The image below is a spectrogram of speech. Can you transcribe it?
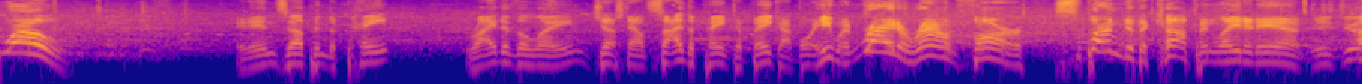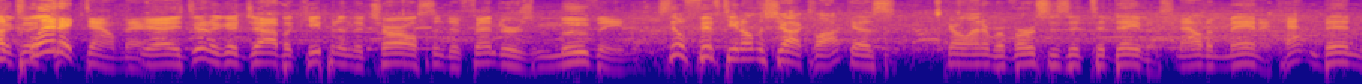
Whoa! It ends up in the paint, right of the lane, just outside the paint to Bacot. Boy, he went right around far, spun to the cup, and laid it in. He's doing a, a good clinic down there. Yeah, he's doing a good job of keeping the Charleston defenders moving. Still 15 on the shot clock as Carolina reverses it to Davis. Now to Manek. Hadn't been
